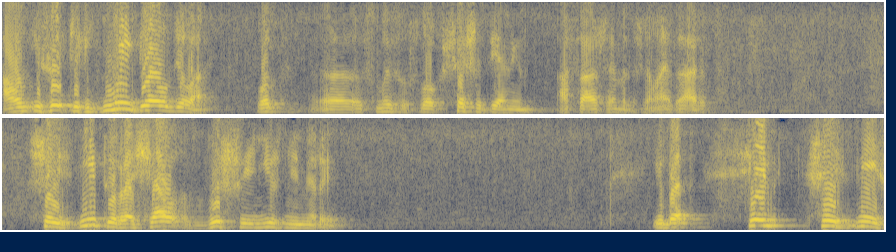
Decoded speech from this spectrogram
а он из этих дней делал дела. Вот э, смысл слов Шешет Ямин, Аса Ашем это Шамай Шесть дней превращал в высшие и нижние миры. Ибо семь, шесть дней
